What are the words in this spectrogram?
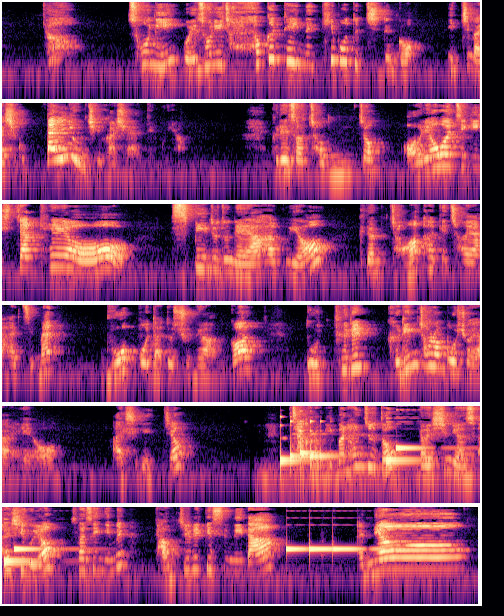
손이 왼손이 저 끝에 있는 키보드 치는 거 잊지 마시고 빨리 움직여 가셔야 되고요. 그래서 점점 어려워지기 시작해요. 스피드도 내야 하고요. 그 다음 정확하게 쳐야 하지만 무엇보다도 중요한 건 노트를 그림처럼 보셔야 해요. 아시겠죠? 자 그럼 이번 한 주도 열심히 연습하시고요. 선생님은 다음 주에 뵙겠습니다. 안녕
